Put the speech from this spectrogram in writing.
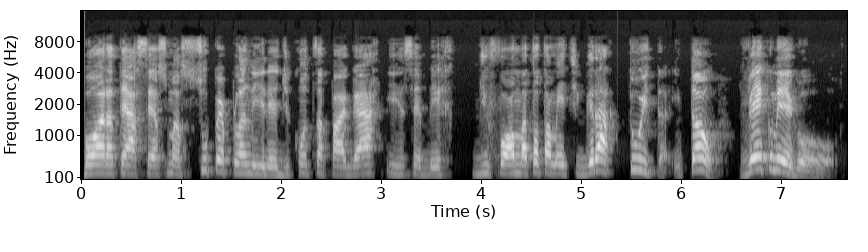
Bora ter acesso a uma super planilha de contas a pagar e receber de forma totalmente gratuita. Então, vem comigo!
